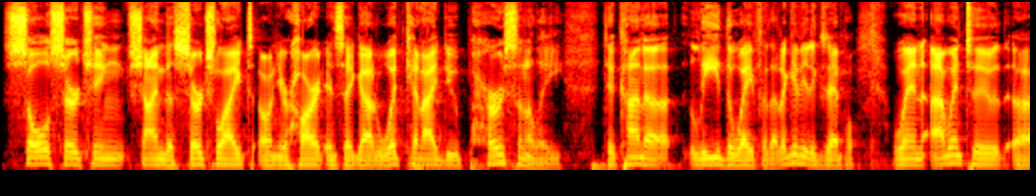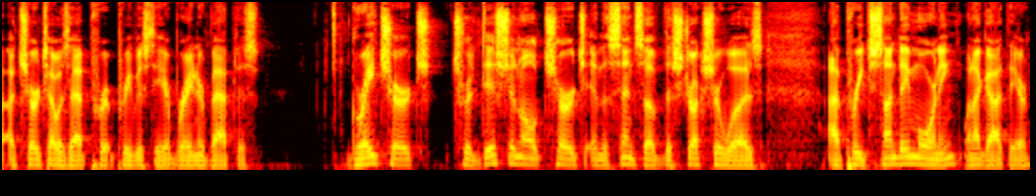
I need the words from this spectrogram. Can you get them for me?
soul searching, shine the searchlight on your heart and say, God, what can I do personally to kind of lead the way for that? I'll give you an example. When I went to uh, a church I was at pre- previous to here, Brainerd Baptist, great church, traditional church in the sense of the structure was I preached Sunday morning when I got there.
